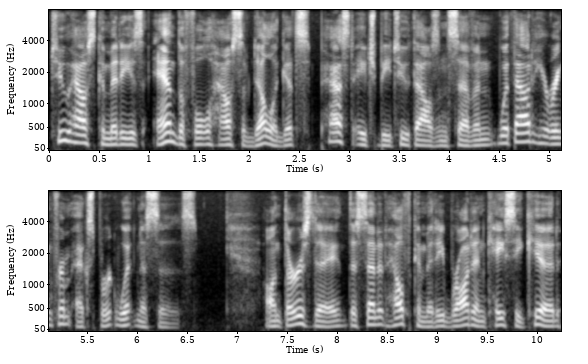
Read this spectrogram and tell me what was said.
two House committees and the full House of Delegates passed HB 2007 without hearing from expert witnesses. On Thursday, the Senate Health Committee brought in Kacie Kidd,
